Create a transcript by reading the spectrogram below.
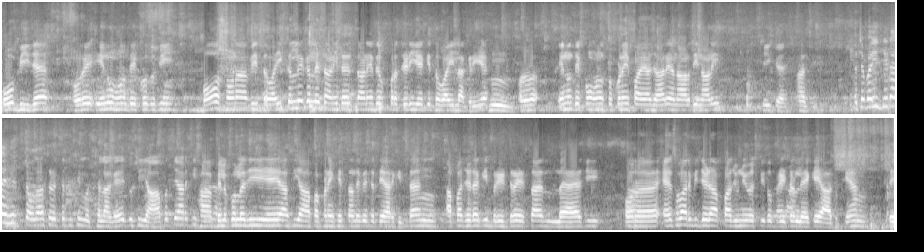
ਉਹ ਬੀਜ ਹੈ ਔਰ ਇਹਨੂੰ ਹੁਣ ਦੇਖੋ ਤੁਸੀਂ ਬਹੁਤ ਸੋਹਣਾ ਵੀ ਦਵਾਈ ਕੱਲੇ ਕੱਲੇ ਦਾਣੇ ਦੇ ਦਾਣੇ ਦੇ ਉੱਪਰ ਜਿਹੜੀ ਹੈ ਕਿ ਦਵਾਈ ਲੱਗ ਰਹੀ ਹੂੰ। ਔਰ ਇਹਨੂੰ ਦੇਖੋ ਹੁਣ ਸੁੱਕਣੇ ਪਾਇਆ ਜਾ ਰਿਹਾ ਨਾਲ ਦੀ ਨਾਲ ਹੀ। ਠੀਕ ਹੈ। ਹਾਂਜੀ। ਅੱਛਾ ਬਾਈ ਜਿਹੜਾ ਇਹ 1400 ਇੱਕ ਤੁਸੀਂ ਮੁੱਛ ਲਾ ਗਏ ਤੁਸੀਂ ਆਪ ਤਿਆਰ ਕੀਤਾ ਹਾਂ ਬਿਲਕੁਲ ਜੀ ਇਹ ਅਸੀਂ ਆਪ ਆਪਣੇ ਖੇਤਾਂ ਦੇ ਵਿੱਚ ਤਿਆਰ ਕੀਤਾ ਹੈ। ਆਪਾਂ ਜਿਹੜਾ ਕਿ ਬਰੀਡਰ ਇਸ ਦਾ ਲਾਇਆ ਸੀ ਔਰ ਇਸ ਵਾਰ ਵੀ ਜਿਹੜਾ ਆਪਾਂ ਯੂਨੀਵਰਸਿਟੀ ਤੋਂ ਬਰੀਡਰ ਲੈ ਕੇ ਆ ਚੁੱਕੇ ਹਾਂ ਤੇ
